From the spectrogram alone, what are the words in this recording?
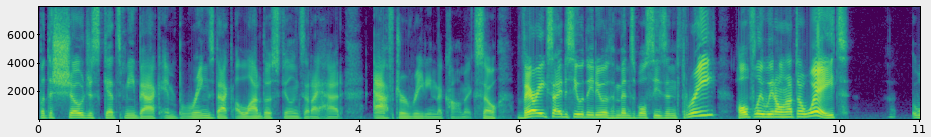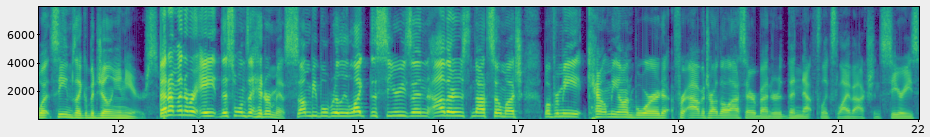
but the show just gets me back and brings back a lot of those feelings that I had after reading the comics. So, very excited to see what they do with Invincible season three. Hopefully, we don't have to wait what seems like a bajillion years. Then at my number eight, this one's a hit or miss. Some people really like this series and others not so much, but for me, count me on board for Avatar The Last Airbender, the Netflix live action series.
